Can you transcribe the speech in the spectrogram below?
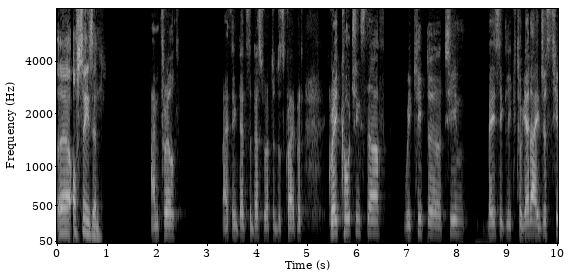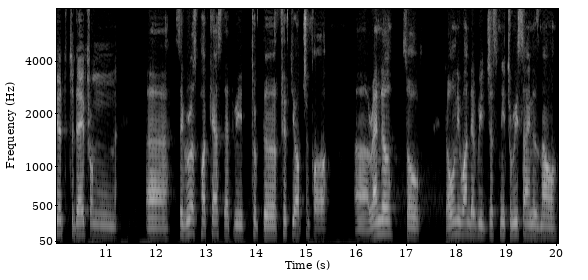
uh, off season? I'm thrilled. I think that's the best word to describe it. Great coaching stuff. We keep the team basically together. I just heard today from uh, Seguro's podcast that we took the 50 option for uh, Randall. So the only one that we just need to resign is now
